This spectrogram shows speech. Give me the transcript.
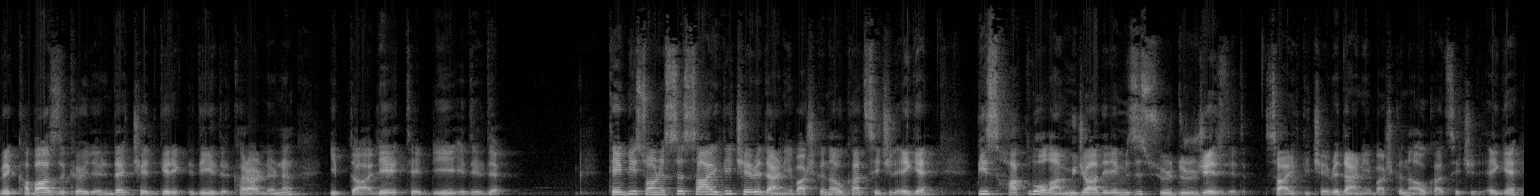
ve Kabazlı köylerinde ÇED gerekli değildir kararlarının iptali tebliğ edildi. Tebliğ sonrası Salihli Çevre Derneği Başkanı Avukat Seçil Ege, biz haklı olan mücadelemizi sürdüreceğiz dedi. Salihli Çevre Derneği Başkanı Avukat Seçil Ege,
